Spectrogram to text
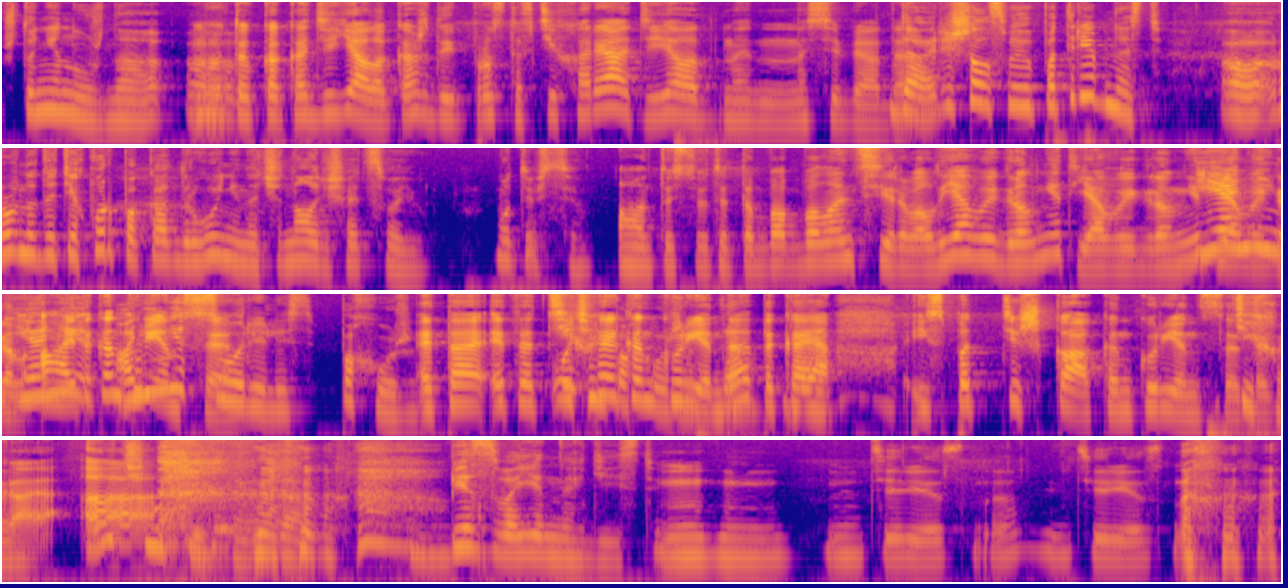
что не нужно. Ну, э, это как одеяло, каждый просто втихаря одеяло на, на себя, да? да? решал свою потребность э, ровно до тех пор, пока другой не начинал решать свою. Вот и все. А, то есть вот это ба- балансировал. Я выиграл, нет, я выиграл, нет, и я они, выиграл. а, они- это Они не конкуренция. ссорились, похоже. это, это Очень тихая похоже, конкурент, да, да, такая из-под тишка конкуренция Тихо. такая. А. Очень тихо, да. Без военных действий. Интересно, интересно.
